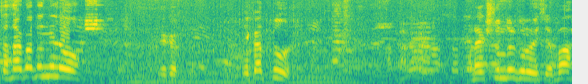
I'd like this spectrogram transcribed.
চাচা কত নিল? একাত্তর। অনেক সুন্দর করে হয়েছে বাহ।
